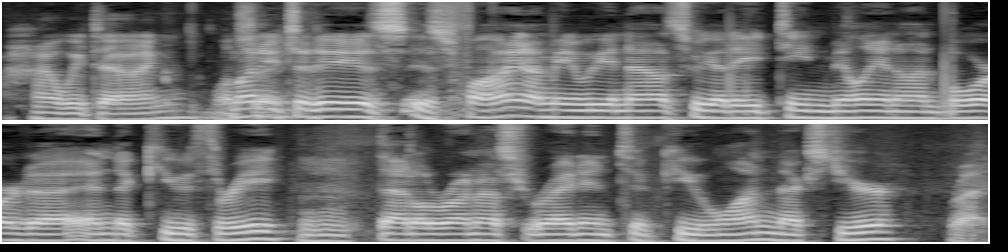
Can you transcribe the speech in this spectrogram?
how are we doing? What's Money it? today is is fine. I mean, we announced we had 18 million on board uh, end of Q3. Mm-hmm. That'll run us right into Q1 next year. Right.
